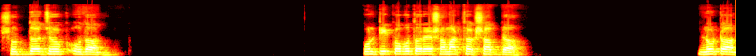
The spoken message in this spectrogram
শুদ্ধ যোগ উদন। কোনটি কবুতরের সমার্থক শব্দ? নূটন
